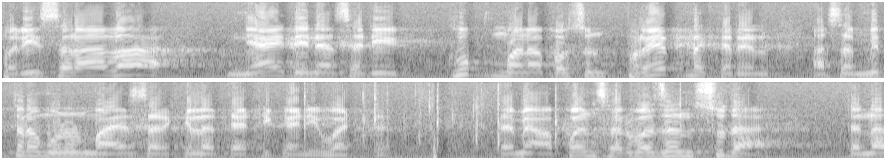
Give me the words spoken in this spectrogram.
परिसराला न्याय देण्यासाठी खूप मनापासून प्रयत्न करेल असं मित्र म्हणून माझ्यासारखेला त्या ठिकाणी वाटतं. त्यामुळे आपण सर्वजण सुद्धा त्यांना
